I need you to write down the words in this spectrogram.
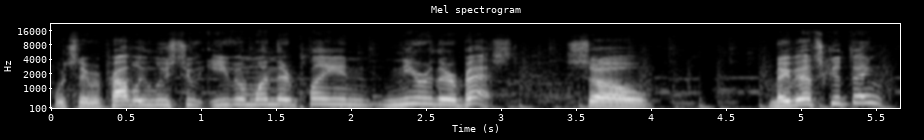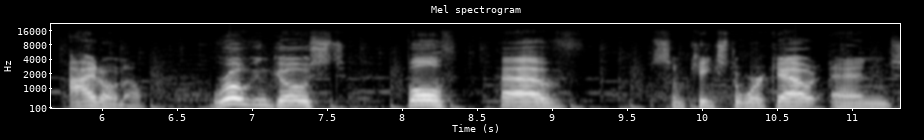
which they would probably lose to even when they're playing near their best. So maybe that's a good thing. I don't know. Rogue and Ghost both have some kinks to work out, and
